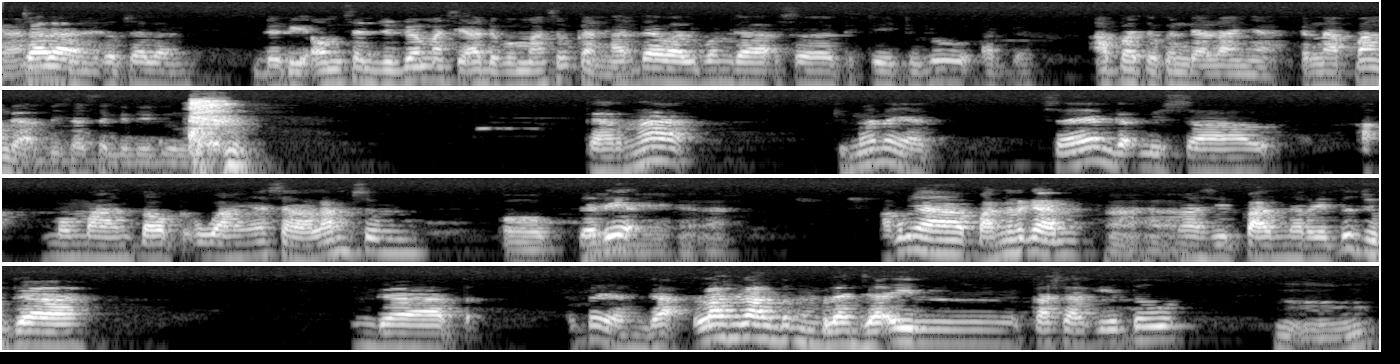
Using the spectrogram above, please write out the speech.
kan? Jalan tetap jalan. Dari omset juga masih ada pemasukan kan? ada walaupun nggak segede dulu ada. Apa tuh kendalanya? Kenapa nggak bisa segede dulu? Karena gimana ya saya nggak bisa memantau keuangannya secara langsung. Oke Jadi- aku punya partner kan. Haha. nah si partner itu juga nggak apa ya? Nggak lah lah untuk membelanjain kas kaki itu. Mm-mm.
